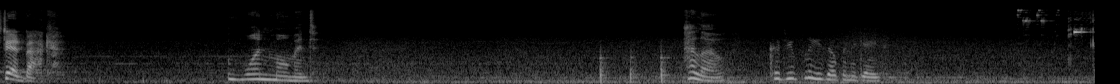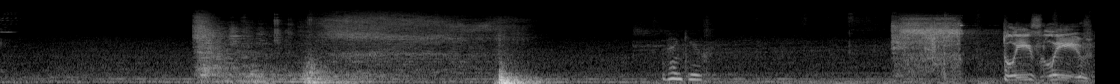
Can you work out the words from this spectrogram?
Stand back. One moment. Hello. Could you please open the gate? Thank you. Please leave.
